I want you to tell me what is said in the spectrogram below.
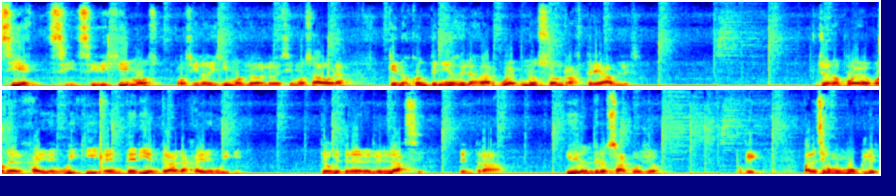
si, es, si, si dijimos, o si no dijimos, lo, decimos ahora, que los contenidos de la dark web no son rastreables. Yo no puedo poner Hayden Wiki, enter y entrar a la Hayden Wiki. Tengo que tener el enlace de entrada. ¿Y de dónde lo saco yo? Porque parece como un bucle.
